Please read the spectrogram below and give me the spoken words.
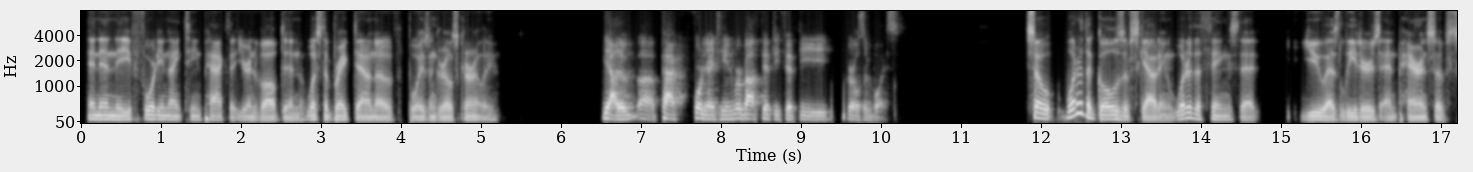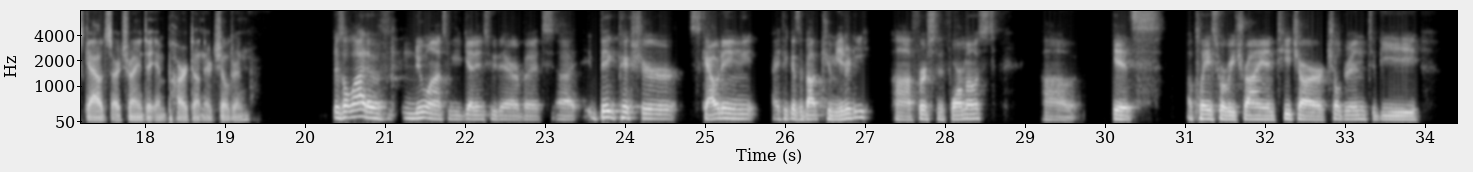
And in the 4019 pack that you're involved in, what's the breakdown of boys and girls currently? Yeah, the uh, pack 4019, we're about 50 50 girls and boys. So, what are the goals of scouting? What are the things that you, as leaders and parents of scouts, are trying to impart on their children? There's a lot of nuance we could get into there, but uh, big picture, scouting, I think, is about community uh, first and foremost. Uh, it's a place where we try and teach our children to be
